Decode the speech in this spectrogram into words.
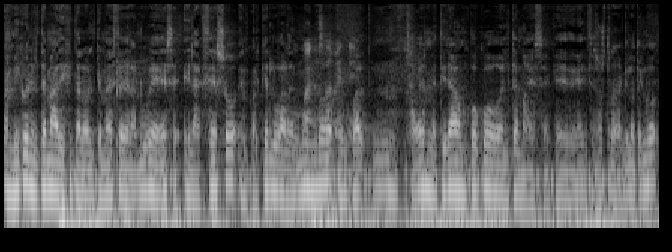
A mí con el tema digital o el tema este de la nube es el acceso en cualquier lugar del mundo, en cual, mm, ¿sabes? Me tira un poco el tema ese, que dices, ostras, aquí lo tengo todo.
